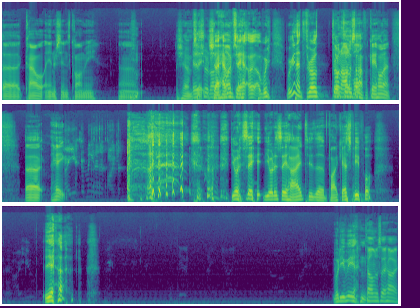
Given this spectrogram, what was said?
uh, Kyle Anderson is calling me. Um, should I have him say? Should I the have him say? Uh, we're we're gonna throw throw, an throw this off. Okay, hold on. Uh, hey. do you want to say? Do you want to say hi to the podcast people? Yeah. What do you mean? Tell him to say hi.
